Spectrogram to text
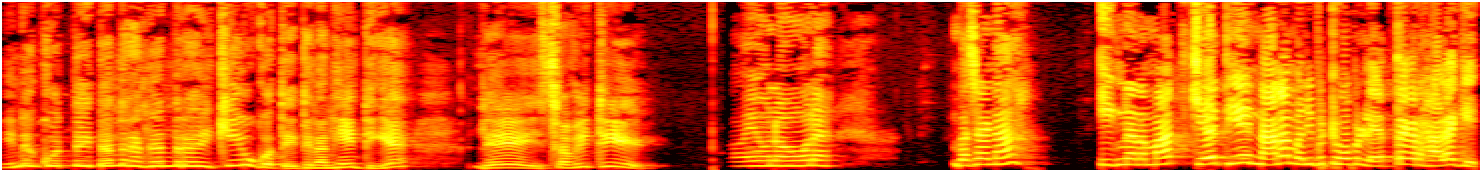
ನಿನಗೆ ಗೊತ್ತೈತೆ ಅಂದ್ರೆ ಹಂಗಂದ್ರೆ ಈಕಿಗೂ ಗೊತ್ತೈತಿ ನನ್ನ ಹೆಂಡತಿಗೆ. ಲೇ ಸವಿತಿ. ಅವನ ಅವನ. ಬಸಣ್ಣ. ಈಗ ನನ್ನ ಮಾತು ಕೇಳ್ತಿ, ನಾನ ಮನೆ ಬಿಟ್ಟು ಹೋಗ್ಬಿಡ್ಲೆ ಎತ್ತಾಗ ಹಾಳಾಗಿ.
